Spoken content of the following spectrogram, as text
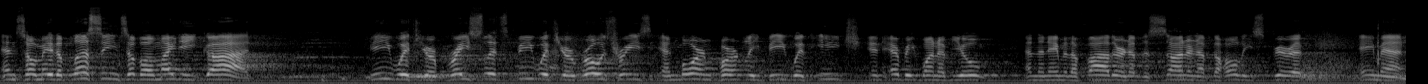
And so may the blessings of Almighty God be with your bracelets, be with your rosaries, and more importantly, be with each and every one of you. In the name of the Father, and of the Son, and of the Holy Spirit, amen.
